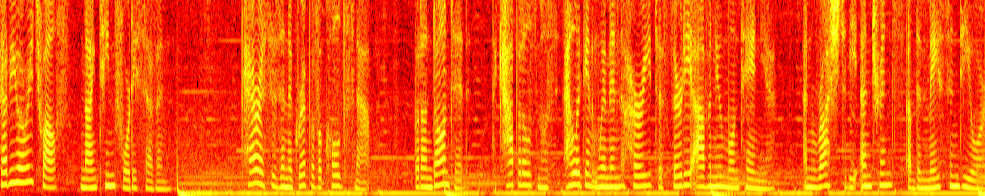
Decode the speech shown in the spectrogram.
February 12, 1947. Paris is in the grip of a cold snap, but undaunted, the capital's most elegant women hurry to 30 Avenue Montaigne and rush to the entrance of the Maison Dior,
